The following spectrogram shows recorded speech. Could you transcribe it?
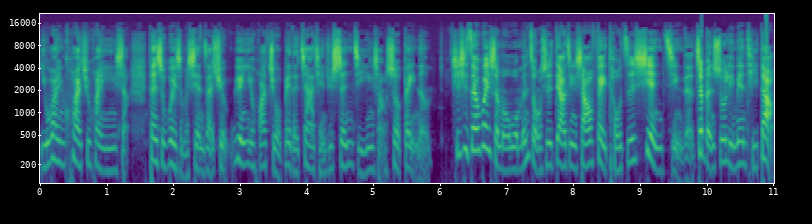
一万块去换音响，但是为什么现在却愿意花九倍的价钱去升级音响设备呢？其实，在为什么我们总是掉进消费投资陷阱的这本书里面提到，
